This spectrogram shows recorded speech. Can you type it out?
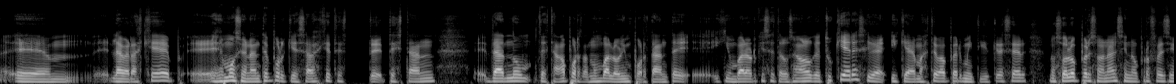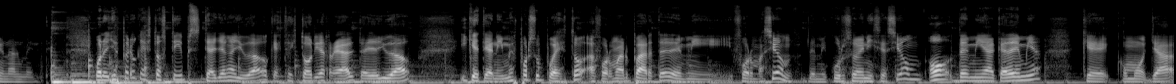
em, la verdad es que es emocionante porque sabes que te, te, están eh, dando, te están aportando un valor importante eh, y un valor que se traduce en algo que tú quieres y, y que además te va a permitir crecer no solo personal, sino profesionalmente. Bueno, yo espero que estos tips te hayan ayudado, que esta historia real te haya ayudado y que te animes, por supuesto, a formar parte de mi formación, de mi curso de iniciación o de mi academia, que como ya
